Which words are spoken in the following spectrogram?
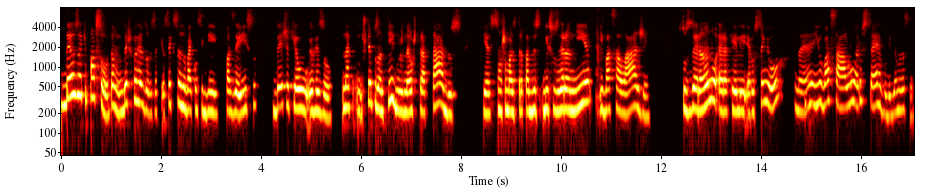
Deus é que passou. Então, deixa que eu resolva isso aqui. Eu sei que você não vai conseguir fazer isso, deixa que eu, eu resolvo. Na, nos tempos antigos, né, os tratados, que são chamados de tratados de suzerania e vassalagem, suzerano era aquele era o senhor, né, e o vassalo era o servo, digamos assim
